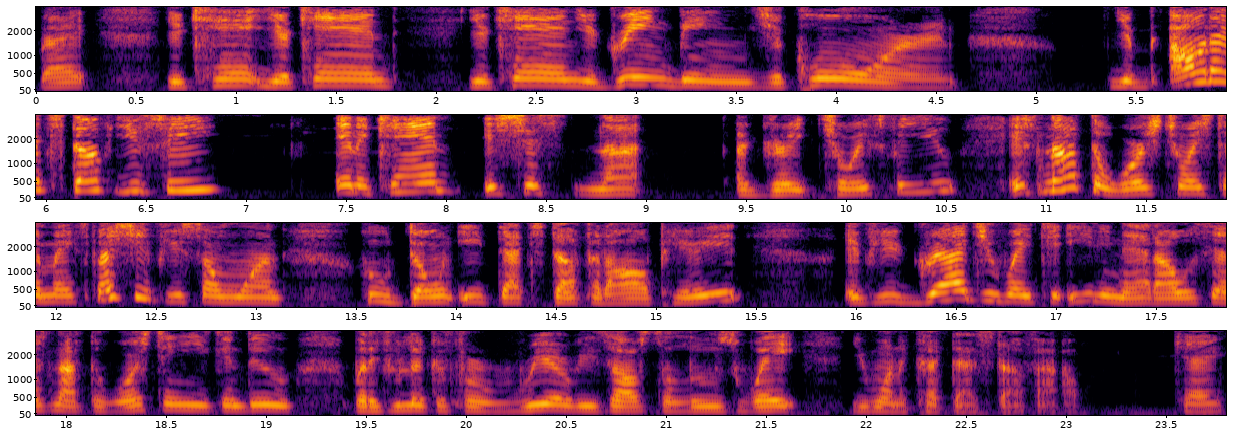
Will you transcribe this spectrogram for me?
right? You can't, your canned, your canned, your green beans, your corn, your, all that stuff you see in a can, it's just not a great choice for you. It's not the worst choice to make, especially if you're someone who don't eat that stuff at all, period if you graduate to eating that, I would say it's not the worst thing you can do. But if you're looking for real results to lose weight, you want to cut that stuff out. Okay.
